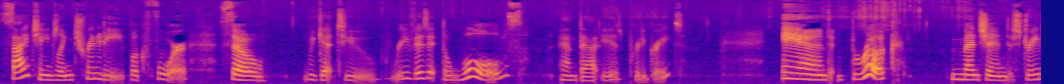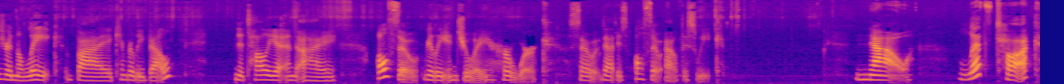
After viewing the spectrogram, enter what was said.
Psi Changeling Trinity, Book 4. So we get to revisit the wolves, and that is pretty great. And Brooke mentioned Stranger in the Lake by Kimberly Belle. Natalia and I also really enjoy her work, so that is also out this week. Now, let's talk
